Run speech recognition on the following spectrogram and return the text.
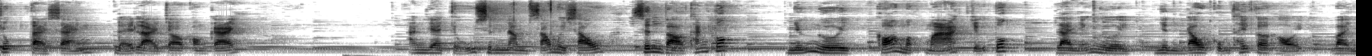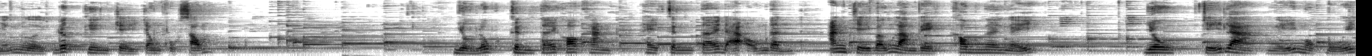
chút tài sản để lại cho con cái. Anh gia chủ sinh năm 66, sinh vào tháng Tuất. Những người có mật mã chữ Tuất là những người nhìn đâu cũng thấy cơ hội và những người rất kiên trì trong cuộc sống. Dù lúc kinh tế khó khăn hay kinh tế đã ổn định, anh chị vẫn làm việc không ngơi nghỉ. Dù chỉ là nghỉ một buổi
